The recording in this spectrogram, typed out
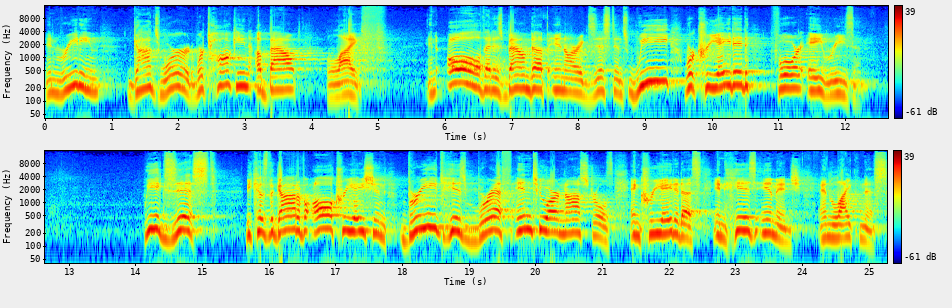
In reading God's word, we're talking about life and all that is bound up in our existence. We were created for a reason. We exist because the God of all creation breathed his breath into our nostrils and created us in his image and likeness.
